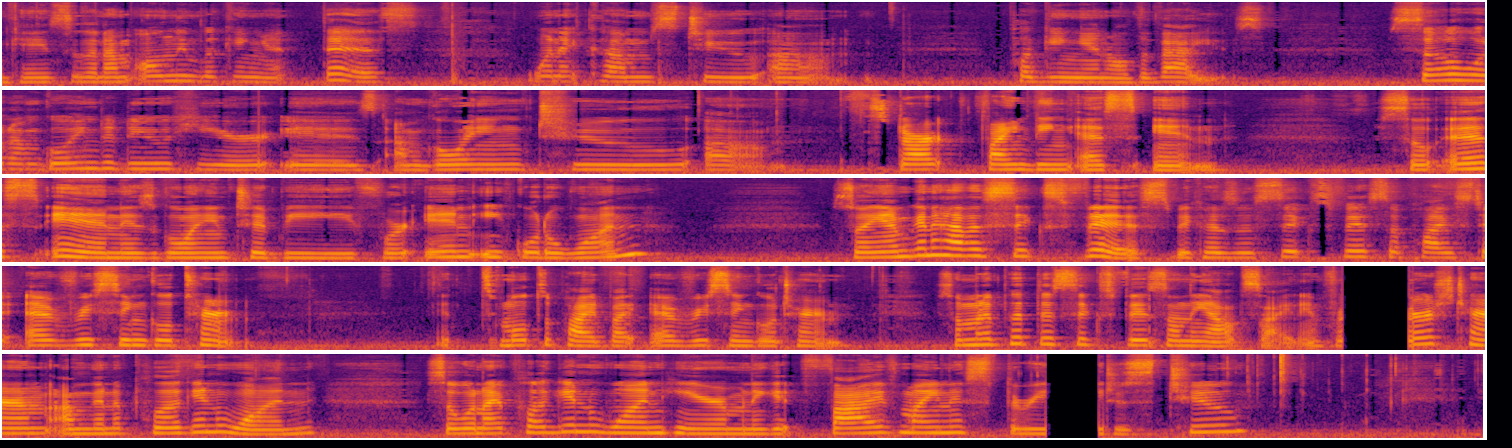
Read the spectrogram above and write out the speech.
Okay, so that I'm only looking at this when it comes to um, plugging in all the values. So what I'm going to do here is I'm going to um, start finding SN. So Sn is going to be for n equal to 1. So I am going to have a 6 fifths because a 6 fifths applies to every single term. It's multiplied by every single term. So I'm going to put the 6 fifths on the outside. And for the first term, I'm going to plug in 1. So when I plug in 1 here, I'm going to get 5 minus 3, which is 2.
